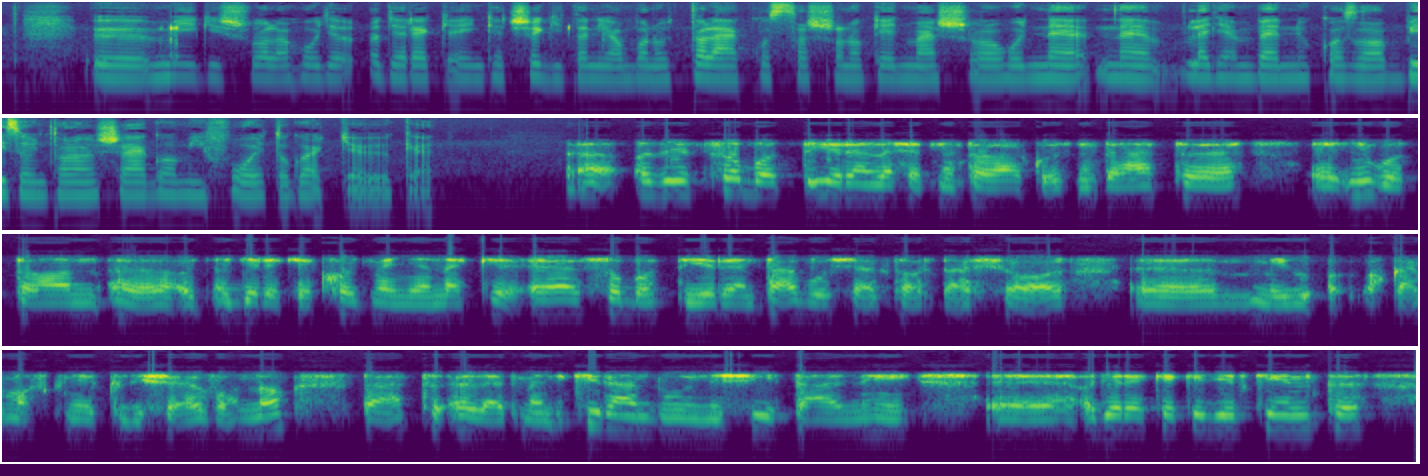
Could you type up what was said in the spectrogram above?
mégis valahogy a gyerekeinket segíteni abban, hogy találkozhassanak egymással, hogy ne, ne legyen bennük az a bizonytalanság, valóság, ami folytogatja őket? Azért szabad téren lehetne találkozni, tehát nyugodtan a gyerekek hogy menjenek el szabad téren, távolságtartással, még akár maszk nélkül is el vannak, tehát el lehet menni kirándulni, sétálni. A gyerekek egyébként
